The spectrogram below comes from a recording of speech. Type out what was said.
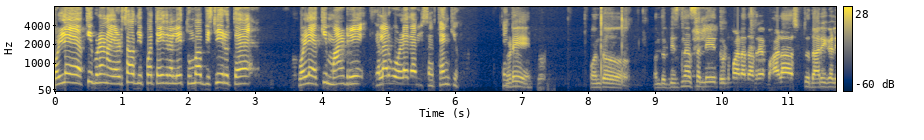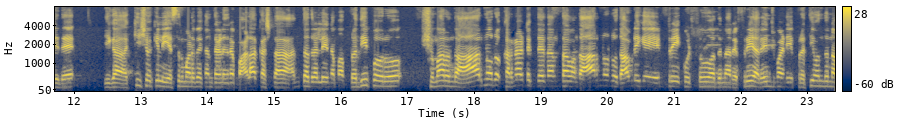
ಒಳ್ಳೆ ಅಕ್ಕಿ ಬಿಡೋಣ. ಎರಡ್ ಸಾವಿರದ ಇಪ್ಪತ್ತೈದರಲ್ಲಿ ತುಂಬಾ ಬಿಸಿ ಇರುತ್ತೆ. ಒಳ್ಳೆ ಅಕ್ಕಿ ಮಾಡ್ರಿ. ಎಲ್ಲರಿಗೂ ಒಳ್ಳೇದಾಗ್ಲಿ ಸರ್. ಥ್ಯಾಂಕ್ ಯು ನೋಡಿ ಒಂದು ಒಂದು ಬಿಸ್ನೆಸ್ ಅಲ್ಲಿ ದುಡ್ಡು ಮಾಡೋದಾದ್ರೆ ಬಹಳಷ್ಟು ದಾರಿಗಳಿದೆ. ಈಗ ಅಕ್ಕಿ ಶೋಕಿಲಿ ಹೆಸರು ಮಾಡ್ಬೇಕಂತ ಹೇಳಿದ್ರೆ ಬಹಳ ಕಷ್ಟ. ಅಂತದ್ರಲ್ಲಿ ನಮ್ಮ ಪ್ರದೀಪ್ ಅವರು ಸುಮಾರು ಒಂದು ಆರ್ನೂರು ಕರ್ನಾಟಕದಂತ ಒಂದು ಆರ್ನೂರು ದಾವಡಿಗೆ ಎಂಟ್ರಿ ಕೊಟ್ಟು ಅದನ್ನ ರೆಫ್ರಿ ಅರೇಂಜ್ ಮಾಡಿ ಪ್ರತಿಯೊಂದನ್ನ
